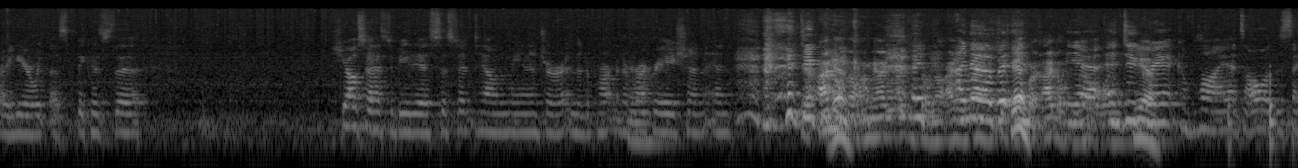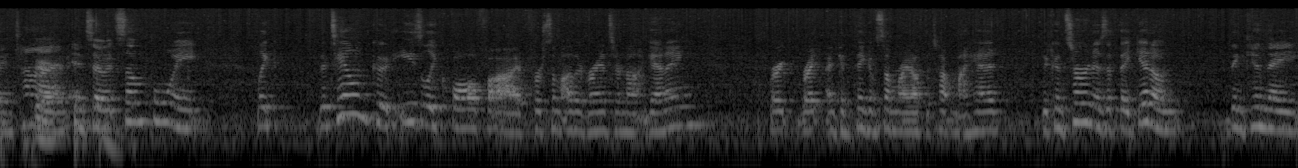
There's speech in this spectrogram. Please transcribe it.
right here with this because the, she also has to be the assistant town manager in the Department of Yeah. Recreation and. Yeah, I don't know, I mean, I, I just don't know. I know, but, I don't know. yeah, and do Yeah. grant compliance all at the same time. Yeah. And so at some point, like, the town could easily qualify for some other grants they're not getting. Right, right, I can think of some right off the top of my head. The concern is if they get them, then can they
